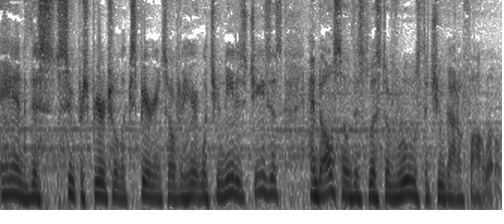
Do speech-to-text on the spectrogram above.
and this super spiritual experience over here. What you need is Jesus and also this list of rules that you got to follow.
